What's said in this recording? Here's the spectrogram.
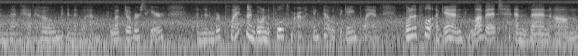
and then head home, and then we'll have leftovers here and then we're planning on going to the pool tomorrow. I think that was the game plan. Going to the pool again, love it, and then um,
